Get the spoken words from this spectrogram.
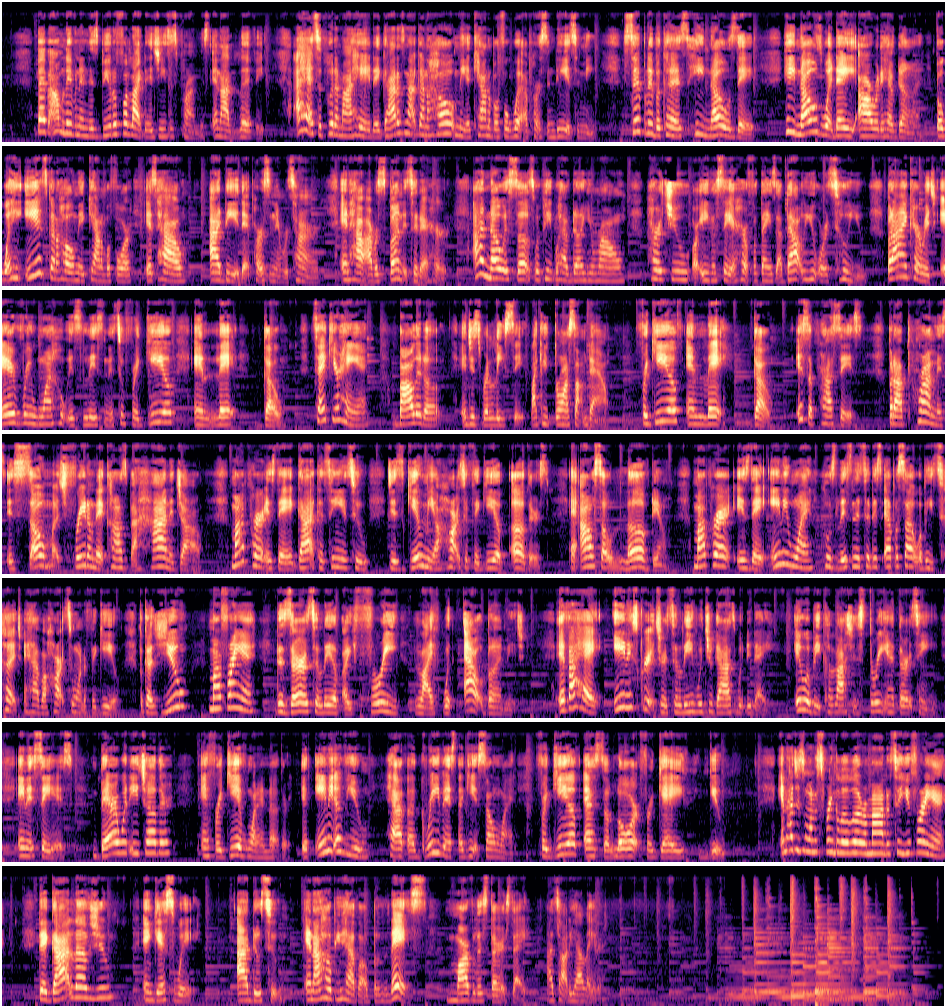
baby, I'm living in this beautiful light that Jesus promised, and I love it. I had to put in my head that God is not going to hold me accountable for what a person did to me simply because He knows that He knows what they already have done. But what he is going to hold me accountable for is how I did that person in return and how I responded to that hurt. I know it sucks when people have done you wrong, hurt you, or even said hurtful things about you or to you. But I encourage everyone who is listening to forgive and let go. Take your hand, ball it up, and just release it like you're throwing something down. Forgive and let go. It's a process, but I promise it's so much freedom that comes behind it, y'all. My prayer is that God continue to just give me a heart to forgive others and also love them. My prayer is that anyone who's listening to this episode will be touched and have a heart to want to forgive because you, my friend, deserve to live a free life without bondage. If I had any scripture to leave with you guys with today, it would be Colossians 3 and 13. And it says, Bear with each other and forgive one another. If any of you have a grievance against someone, forgive as the Lord forgave you. And I just want to sprinkle a little reminder to you, friend, that God loves you. And guess what? I do too. And I hope you have a blessed, marvelous Thursday. I'll talk to y'all later.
